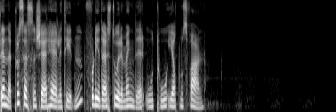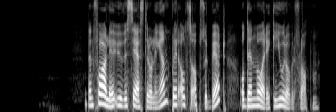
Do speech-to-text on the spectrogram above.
Denne prosessen skjer hele tiden fordi det er store mengder O2 i atmosfæren. Den farlige UVC-strålingen blir altså absorbert, og den når ikke jordoverflaten.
